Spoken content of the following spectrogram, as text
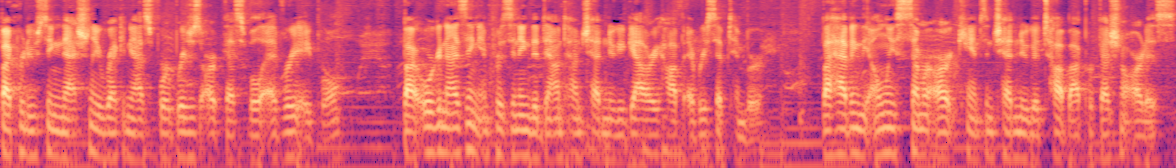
by producing nationally recognized 4 Bridges Art Festival every April, by organizing and presenting the Downtown Chattanooga Gallery Hop every September, by having the only summer art camps in Chattanooga taught by professional artists,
